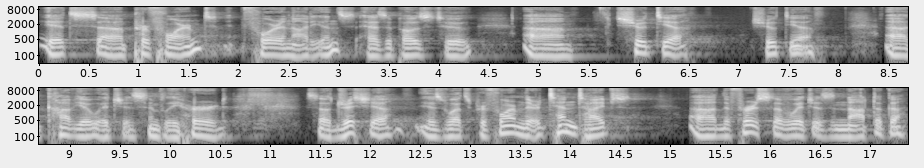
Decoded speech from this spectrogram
it's uh, performed for an audience as opposed to um, Shrutya, Shrutya uh, Kavya, which is simply heard. So Drishya is what's performed. There are 10 types, uh, the first of which is Nataka.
